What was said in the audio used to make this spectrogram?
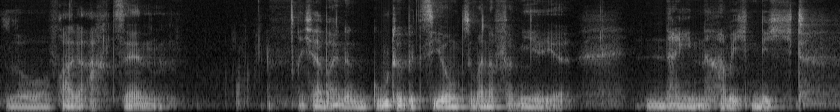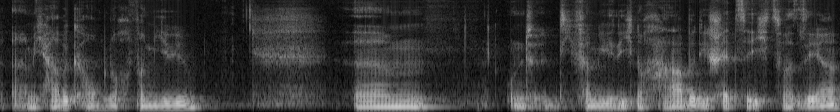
So, Frage 18. Ich habe eine gute Beziehung zu meiner Familie. Nein, habe ich nicht. Ähm, ich habe kaum noch Familie. Ähm, und die Familie, die ich noch habe, die schätze ich zwar sehr,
